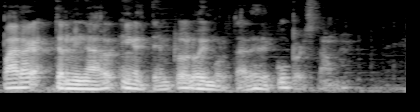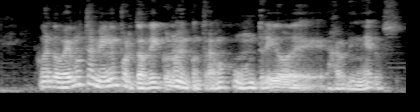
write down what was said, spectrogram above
para terminar en el Templo de los Inmortales de Cooperstown. Cuando vemos también en Puerto Rico nos encontramos con un trío de jardineros,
